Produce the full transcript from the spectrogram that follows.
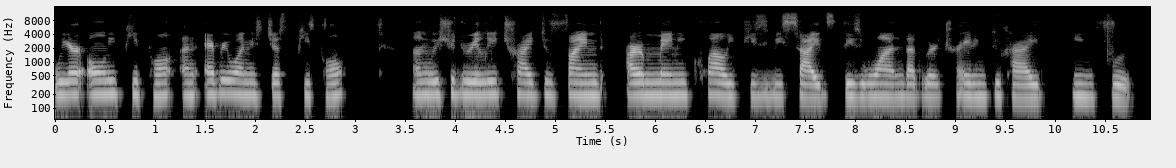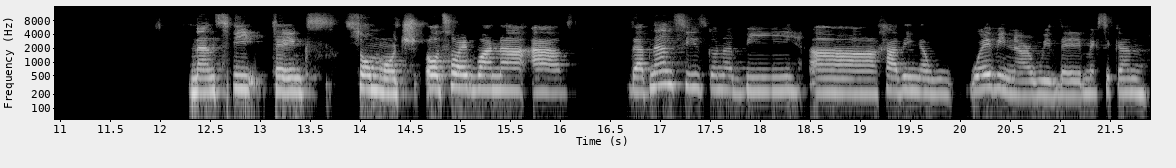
we are only people and everyone is just people. And we should really try to find our many qualities besides this one that we're trying to hide in food. Nancy thanks so much. Also i want to add that Nancy is to be uh, having a webinar with the Mexican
